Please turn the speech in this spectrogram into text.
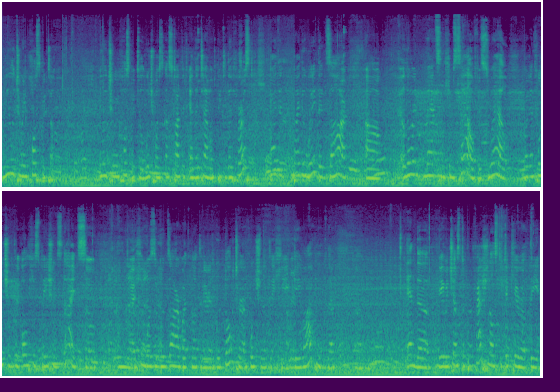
military hospital. Military hospital, which was constructed at the time of Peter I. By the, by the way, the Tsar uh, learned medicine himself as well, but unfortunately all his patients died, so um, he was a good Tsar but not a very good doctor. Unfortunately, he gave up and, uh, um, and uh, gave it just to professionals to take care of the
